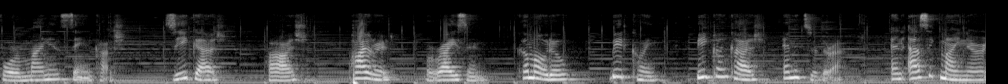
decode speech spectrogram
for mining Zencash, Zcash, Hush, Pirate, Horizon, Komodo, Bitcoin, Bitcoin Cash, and etc. An ASIC miner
